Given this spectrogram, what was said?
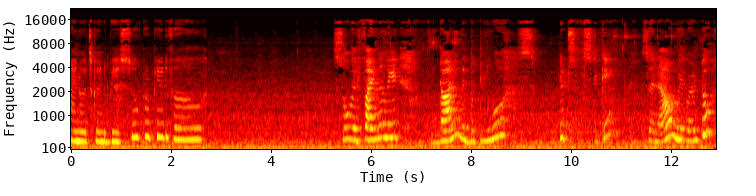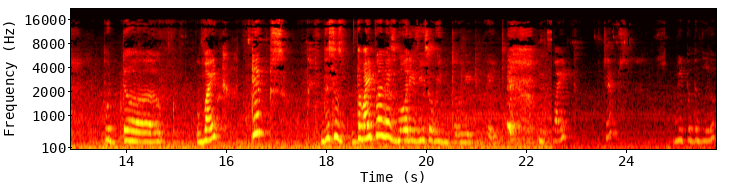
I know it's going to be super beautiful. So we're finally done with the blue tips sticking. So now we're going to put the white tips this is, the white one is more easy so we don't need to paint. white tips, we put the glue,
